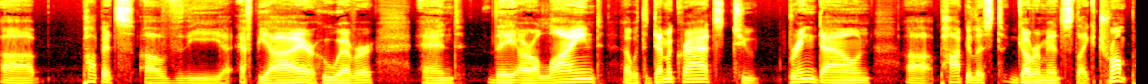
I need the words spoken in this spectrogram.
uh, puppets of the uh, FBI or whoever, and they are aligned uh, with the Democrats to bring down uh, populist governments like Trump.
